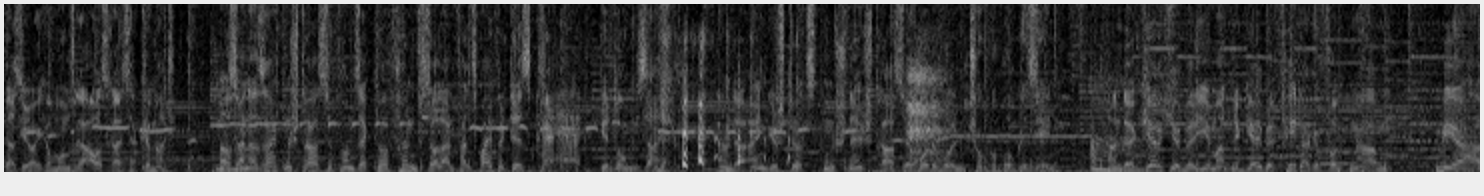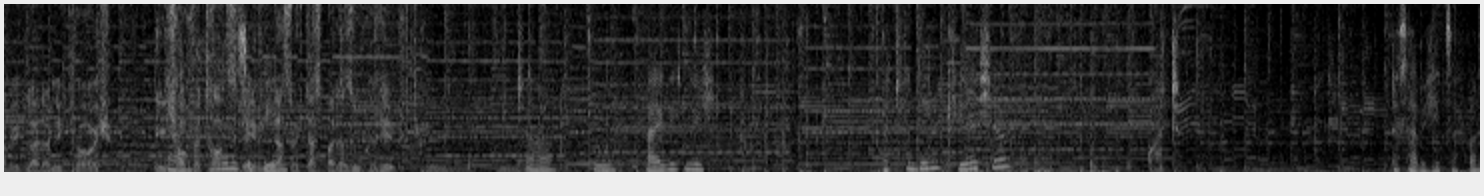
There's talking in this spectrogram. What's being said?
dass ihr euch um unsere Ausreißer kümmert. Aus einer Seitenstraße von Sektor 5 soll ein verzweifeltes Quäh gedrungen sein. An der eingestürzten Schnellstraße wurde wohl ein Chocobo gesehen. An der Kirche will jemand eine gelbe Feder gefunden haben. Mehr habe ich leider nicht für euch. Ich Ja, hoffe so trotzdem, viel. dass euch das bei der Suche hilft. Tja, du, eigentlich nicht. Was für ein Ding? Kirche? Gott. Das habe ich jetzt davon.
